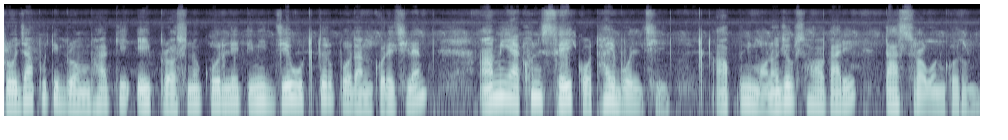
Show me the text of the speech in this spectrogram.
প্রজাপতি ব্রহ্মাকে এই প্রশ্ন করলে তিনি যে উত্তর প্রদান করেছিলেন, আমি এখন সেই কথাই বলছি। আপনি মনোযোগ সহকারে তা শ্রবণ করুন।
